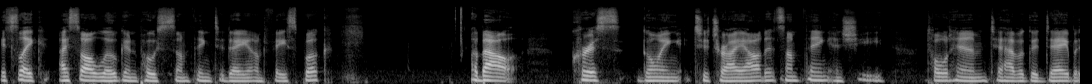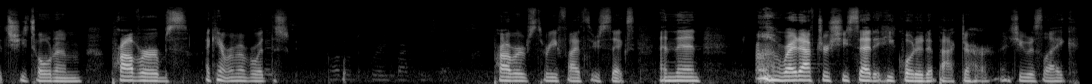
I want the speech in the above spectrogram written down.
it's like I saw Logan post something today on Facebook about Chris going to try out at something, and she told him to have a good day, but she told him Proverbs. I can't remember what this. Proverbs 3, 5 through 6. And then right after she said it, he quoted it back to her. And she was like,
